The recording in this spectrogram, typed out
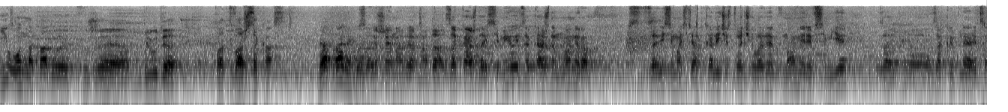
и он накладывает уже блюдо под ваш заказ. Да, правильно говорю? Совершенно верно, да. За каждой семьей, за каждым номером, в зависимости от количества человек в номере, в семье, за- э, закрепляется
